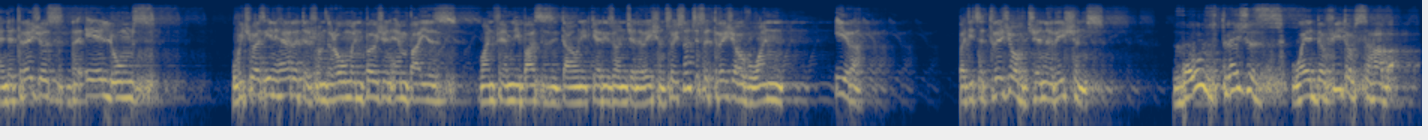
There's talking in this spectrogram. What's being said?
And the treasures, the heirlooms, which was inherited from the Roman Persian empires. One family passes it down, it carries on generations. So it's not just a treasure of one era, but it's a treasure of generations. Those treasures were at the feet of Sahaba.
